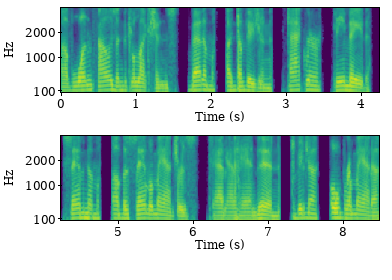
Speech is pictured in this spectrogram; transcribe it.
of 1000 collections, Bedam, a division, Kakrar, he made, Samnam, of the Samamantras, Tadahan then, Tvija, Obramana,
